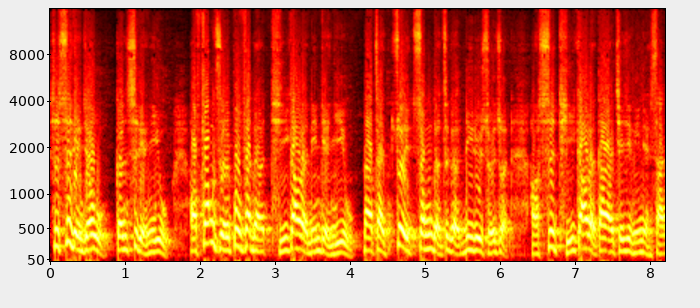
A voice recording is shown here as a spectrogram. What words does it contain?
是四点九五跟四点一五。好，峰值的部分呢，提高了零点一五。那在最终的这个利率水准，好，是提高了大概接近零点三。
